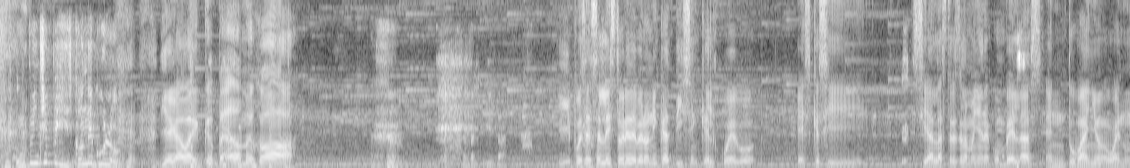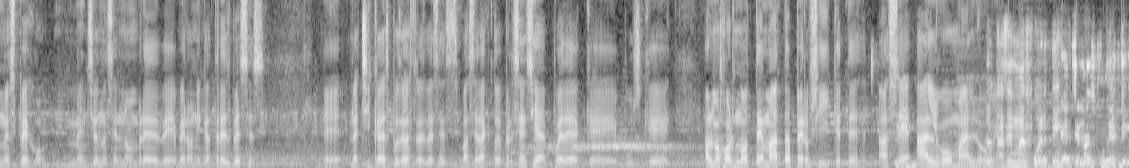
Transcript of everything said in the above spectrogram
Un pinche pellizcón de culo. Llegaba y que pedo, mejor. Y pues esa es la historia de Verónica. Dicen que el juego es que si, si a las 3 de la mañana con velas en tu baño o en un espejo mencionas el nombre de Verónica tres veces, eh, la chica después de las tres veces va a hacer acto de presencia. Puede que busque... A lo mejor no te mata, pero sí que te hace algo malo, Lo güey. hace más fuerte. Te hace más fuerte.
